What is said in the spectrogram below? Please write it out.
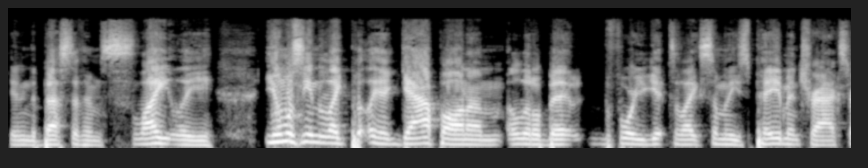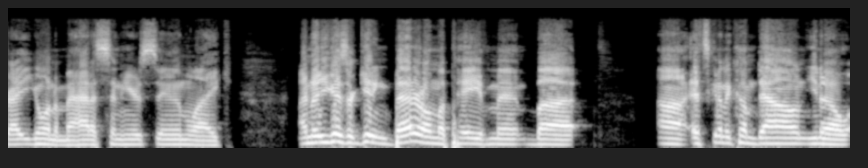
getting the best of him slightly. You almost need to like put like a gap on him a little bit before you get to like some of these pavement tracks, right? You going to Madison here soon? Like, I know you guys are getting better on the pavement, but uh, it's going to come down, you know,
